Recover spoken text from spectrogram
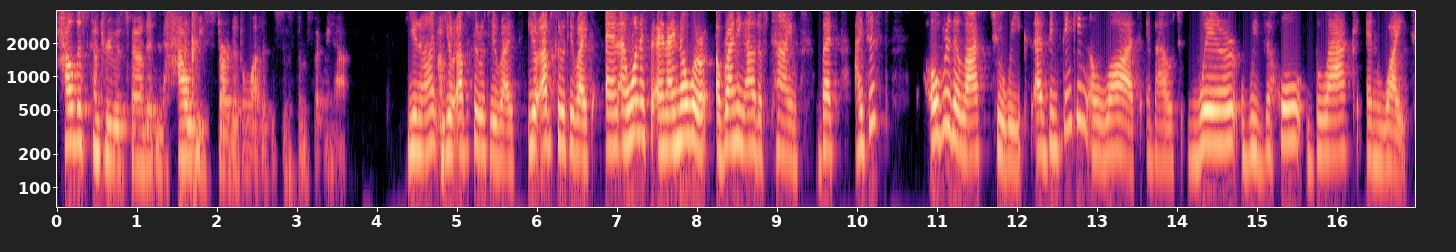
how this country was founded and how we started a lot of the systems that we have. You know, you're absolutely right. You're absolutely right. And I want to say, and I know we're running out of time, but I just, over the last two weeks, I've been thinking a lot about where, with the whole black and white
